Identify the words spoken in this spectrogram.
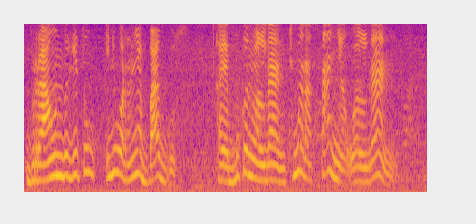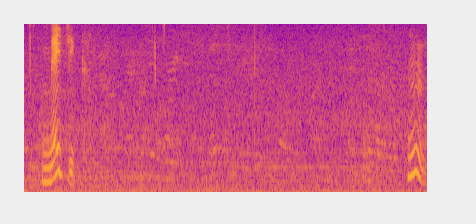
brown begitu. Ini warnanya bagus, kayak bukan well done, cuma rasanya well done, magic. Hmm.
